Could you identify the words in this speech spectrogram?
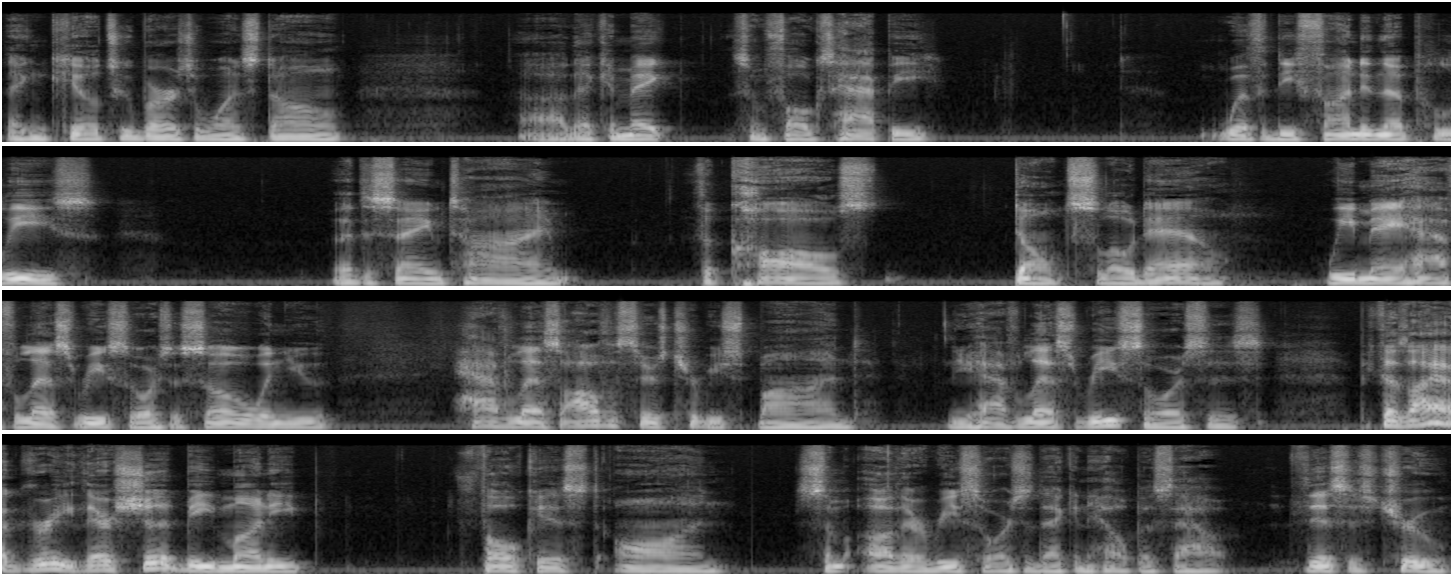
they can kill two birds with one stone. Uh, they can make some folks happy with defunding the police, but at the same time, the calls don't slow down. We may have less resources. So when you have less officers to respond, you have less resources. Because I agree, there should be money focused on some other resources that can help us out. This is true.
